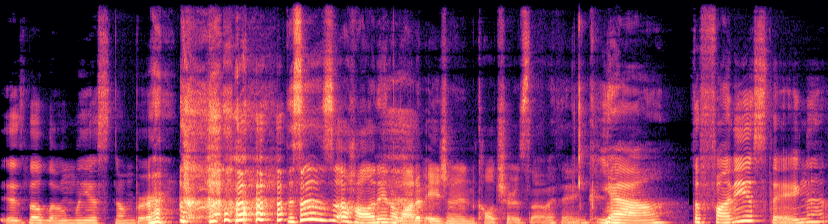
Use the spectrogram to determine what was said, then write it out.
is the loneliest number. this is a holiday in a lot of Asian cultures, though. I think. yeah. The funniest thing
